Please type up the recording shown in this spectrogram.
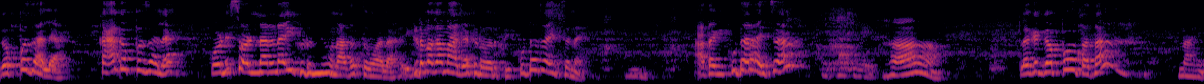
गप्प झाल्या. का गप्प झाल्या? कोणी सोडणार नाही इकडून नेऊन आता तुम्हाला. इकडं बघा माझ्याकडं वरती. कुठं जायचं नाही. आता कुठं राहायचं. हां. लगे गप्प होतात हा नाही.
